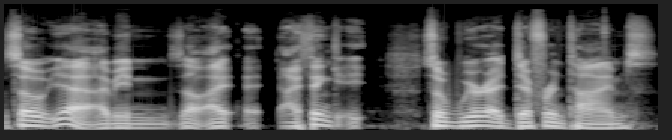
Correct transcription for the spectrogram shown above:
so yeah, I mean, so I I think it- so we're at different times.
